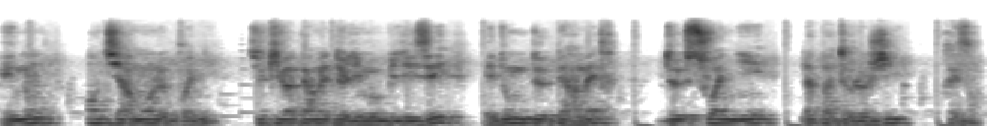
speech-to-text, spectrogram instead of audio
et non entièrement le poignet, ce qui va permettre de l'immobiliser et donc de permettre de soigner la pathologie présente.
